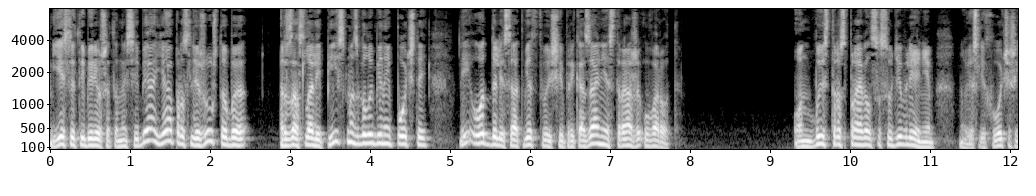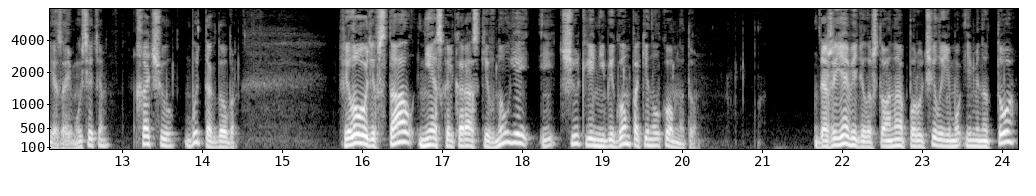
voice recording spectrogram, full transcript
Если ты берешь это на себя, я прослежу, чтобы разослали письма с голубиной почтой и отдали соответствующие приказания страже у ворот. Он быстро справился с удивлением. «Ну, если хочешь, я займусь этим». «Хочу. Будь так добр». Филоуди встал, несколько раз кивнул ей и чуть ли не бегом покинул комнату. Даже я видела, что она поручила ему именно то,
